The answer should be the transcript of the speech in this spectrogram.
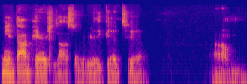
I mean, Don Parrish is also really good too. Um,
